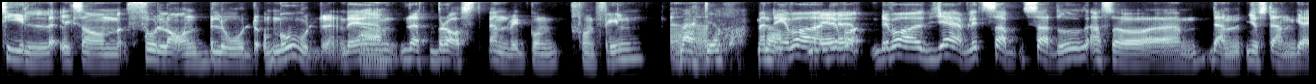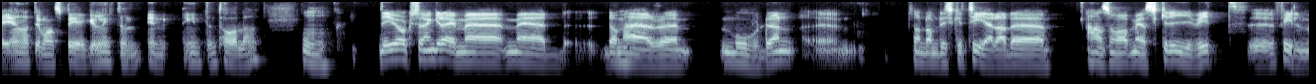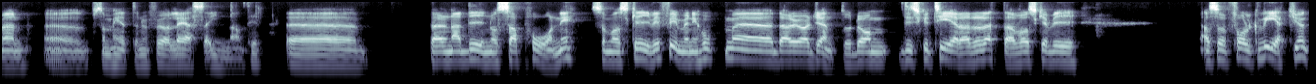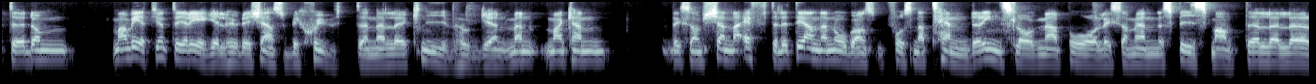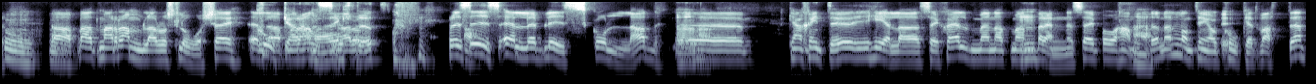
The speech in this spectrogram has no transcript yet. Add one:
till liksom full on blod och mord. Det är Ja. en rätt bra spännvidd på en, på en film. Eh, Verkligen. Men Ja. det, var, Men det- det, var, det var jävligt sub, subtle, alltså, ehm, den, just den grejen, att det var en spegel, inte en, en, inte en tavla. Mm. Det är ju också en grej med, med de här eh, morden eh, som de diskuterade. Han som var med och skrivit eh, filmen, som heter, nu får jag läsa innantill. Bernardino Saponi, som har skrivit filmen ihop med Dario Argento. De diskuterade detta. Vad ska vi... Alltså folk vet ju inte. De, man vet ju inte i regel hur det känns att bli skjuten eller knivhuggen. Men man kan liksom känna efter lite grann när någon får sina tänder inslagna på liksom en spismantel. Eller Mm. Mm. ja, att man ramlar och slår sig. Eller att Kokar man ramlar och- ansiktet. Precis, eller bli skollad. Ja. Eh, kanske inte hela sig själv, men att man Mm. bränner sig på handen eller någonting av kokat vatten.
